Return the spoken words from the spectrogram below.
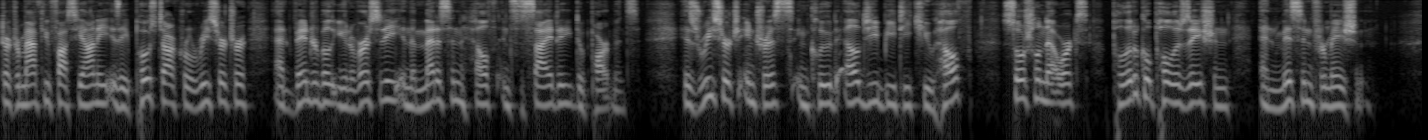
Dr. Matthew Facciani is a postdoctoral researcher at Vanderbilt University in the Medicine, Health, and Society departments. His research interests include LGBTQ health, social networks, political polarization, and misinformation.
